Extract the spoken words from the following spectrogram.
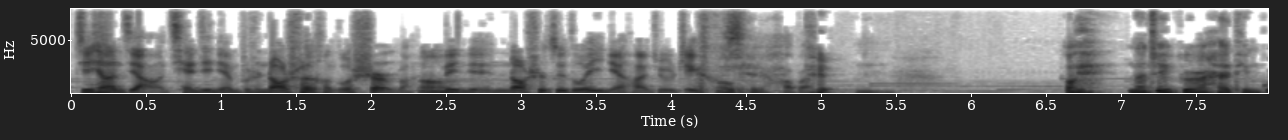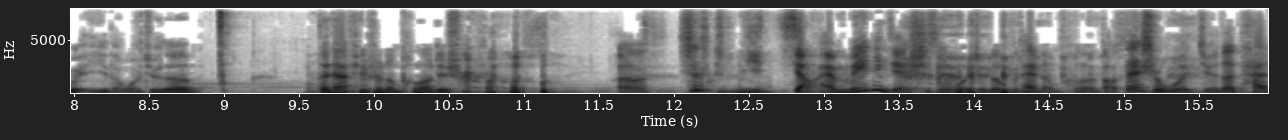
金像奖前几年不是闹出了很多事儿嘛？嗯那年闹事最多一年好像就是这个。OK，好吧，嗯，OK，那这歌还挺诡异的，我觉得大家平时能碰到这事儿吗？呃，这你讲 MV 那件事情，我觉得不太能碰得到，但是我觉得他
